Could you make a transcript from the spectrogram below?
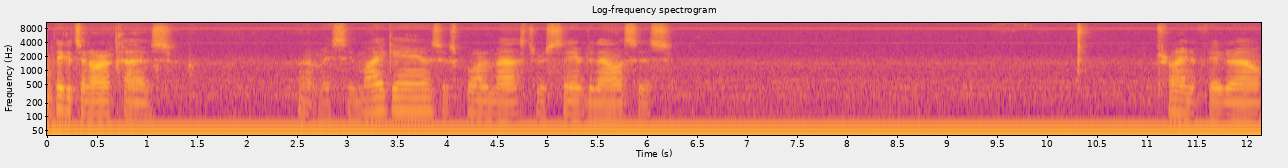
I think it's in archives. Let me see. My games, Explorer Master, saved analysis. trying to figure out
